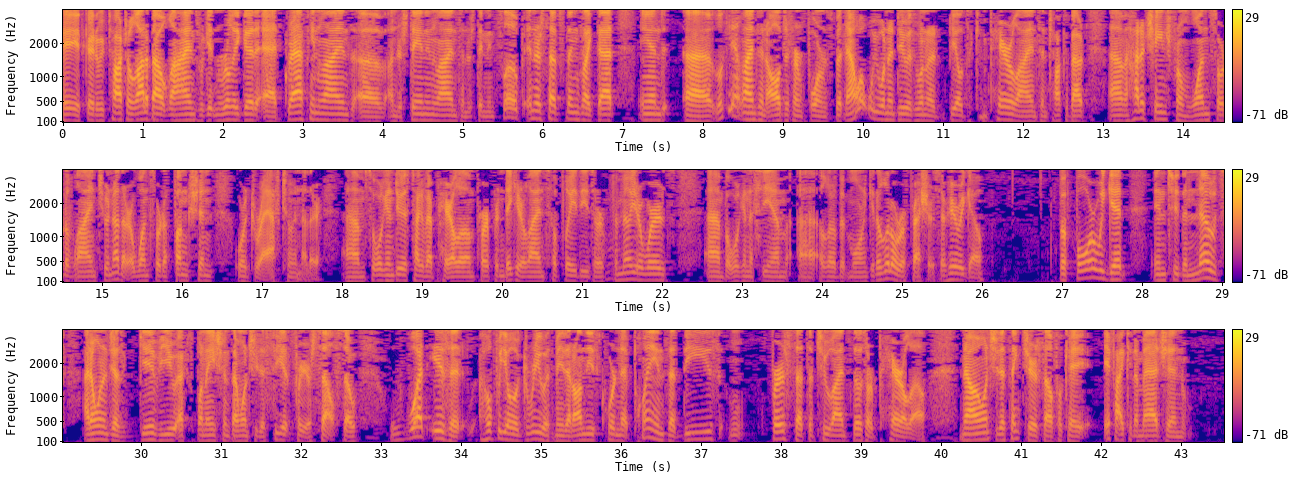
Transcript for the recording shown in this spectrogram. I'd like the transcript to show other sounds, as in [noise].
Okay, eighth grade, we've talked a lot about lines. We're getting really good at graphing lines, of understanding lines, understanding slope, intercepts, things like that, and uh, looking at lines in all different forms. But now what we want to do is we want to be able to compare lines and talk about um, how to change from one sort of line to another, or one sort of function or graph to another. Um, so what we're going to do is talk about parallel and perpendicular lines. Hopefully these are familiar words, um, but we're going to see them uh, a little bit more and get a little refresher. So here we go before we get into the notes, I don't want to just give you explanations. I want you to see it for yourself. So what is it? Hopefully you'll agree with me that on these coordinate planes that these first sets of two lines, those are parallel. Now I want you to think to yourself, okay, if I can imagine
